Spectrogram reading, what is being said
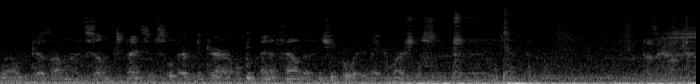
Well, because I'm not some expensive celebrity colonel, and I found a cheaper way to make commercials. KFC pot pie, it's three ninety nine.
